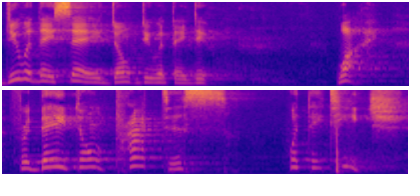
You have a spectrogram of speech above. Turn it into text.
Do what they say don't do what they do. Why? For they don't practice what they teach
